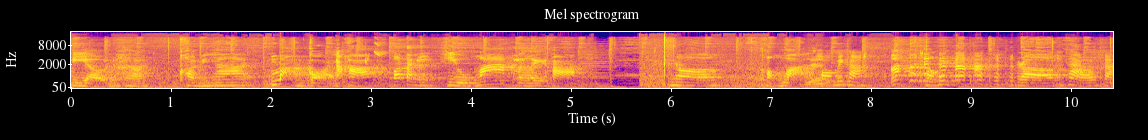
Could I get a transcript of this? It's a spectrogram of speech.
เดี๋ยวนะคะ ขออนุญาตหมั่งก่อนนะคะ เพราะตอนนี้หิวมากเลยค่ะ น้องของหวานเลยพร้อมไหมคะพร้อมไหมพร้อมค่ะพร้อมค่ะ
